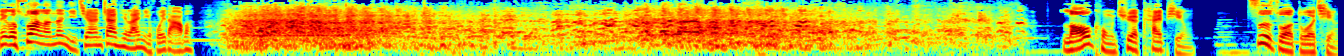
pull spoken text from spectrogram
那个算了，那你既然站起来，你回答吧。”老孔雀开屏，自作多情，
